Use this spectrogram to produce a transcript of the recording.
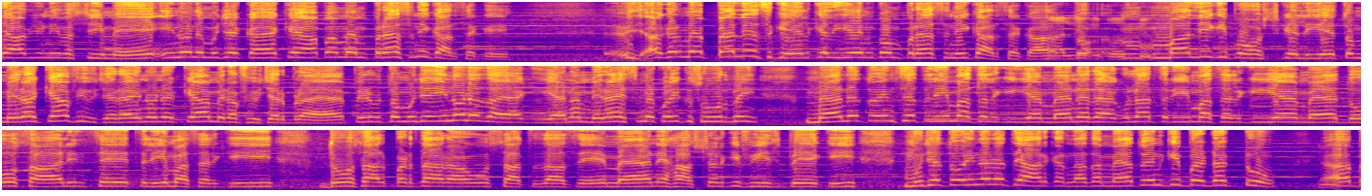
पंजाब यूनिवर्सिटी में इन्होंने मुझे कहा कि आप हमें इम्प्रेस नहीं कर सके। अगर मैं पहले स्केल के लिए इनको इम्प्रेस नहीं कर सका माली तो। माली की पोस्ट के लिए तो मेरा क्या फ्यूचर है? इन्होंने क्या मेरा फ्यूचर बनाया है? फिर तो मुझे इन्होंने ज़ाया किया है ना मेरा इसमें कोई कसूर नहीं। मैंने तो इनसे तलीम हासिल की है मैंने रेगुलर तलीम हासिल की है मैं दो साल इनसे तलीम हासिल की दो साल पढ़ता रहा हूँ सातदा से मैंने हॉस्टल की फ़ीस पे की। मुझे तो इन्होंने तैयार करना था मैं तो इनकी प्रोडक्ट हूँ। अब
